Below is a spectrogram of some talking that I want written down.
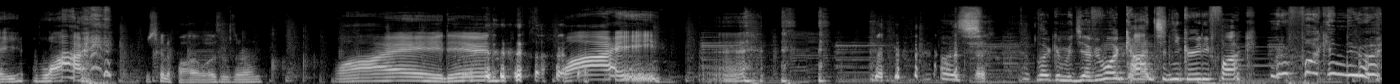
Why? Why? I'm just gonna follow Wilson's around. Why, dude? Why? oh, it's, look at me, Jeff. You want content, you greedy fuck? I'm gonna fucking do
